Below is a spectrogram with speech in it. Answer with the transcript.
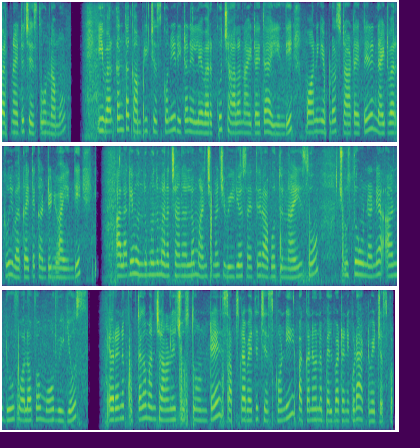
వర్క్ను అయితే చేస్తూ ఉన్నాము. ఈ వర్క్ అంతా కంప్లీట్ చేసుకొని రిటర్న్ వెళ్ళే వరకు చాలా నైట్ అయితే అయ్యింది. మార్నింగ్ ఎప్పుడో స్టార్ట్ అయితే నైట్ వరకు ఈ వర్క్ అయితే కంటిన్యూ అయ్యింది. అలాగే ముందు ముందు మన ఛానల్లో మంచి మంచి వీడియోస్ అయితే రాబోతున్నాయి. సో చూస్తూ ఉండండి and do follow for more videos. ఎవరైనా కొత్తగా మన ఛానల్ని చూస్తూ ఉంటే సబ్స్క్రైబ్ అయితే చేసుకోండి. పక్కనే ఉన్న బెల్ బటన్ని కూడా యాక్టివేట్ చేసుకోండి.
